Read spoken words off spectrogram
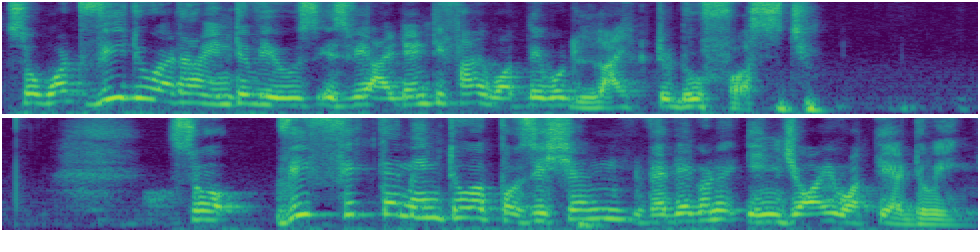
So what we do at our interviews is we identify what they would like to do first. So we fit them into a position where they're going to enjoy what they're doing.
